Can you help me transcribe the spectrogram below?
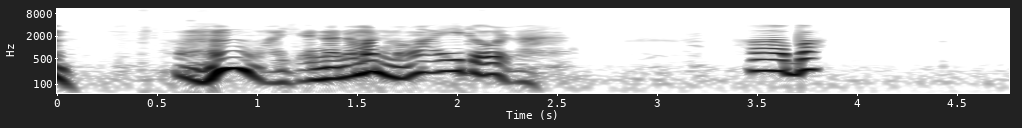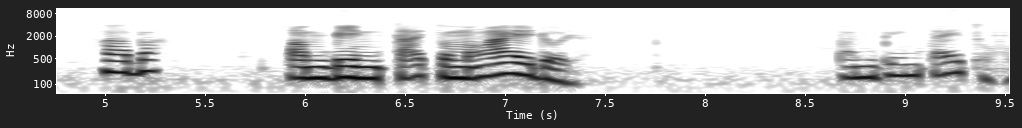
Hmm. Mhm, Ayan na naman mga idol. Haba. Haba. Pambinta ito mga idol. Pambinta ito.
